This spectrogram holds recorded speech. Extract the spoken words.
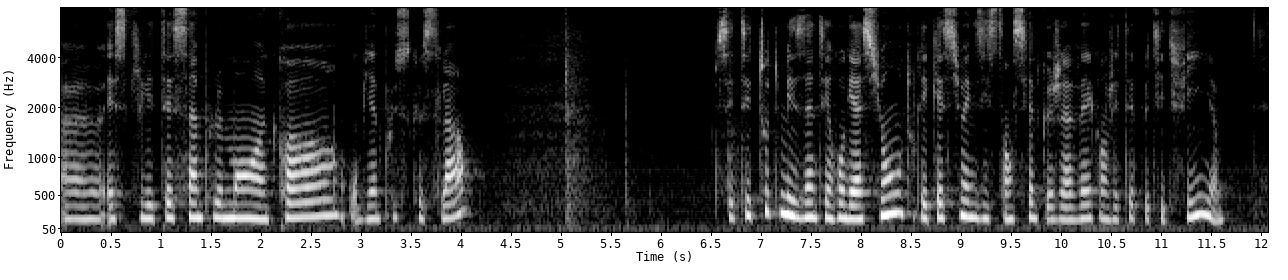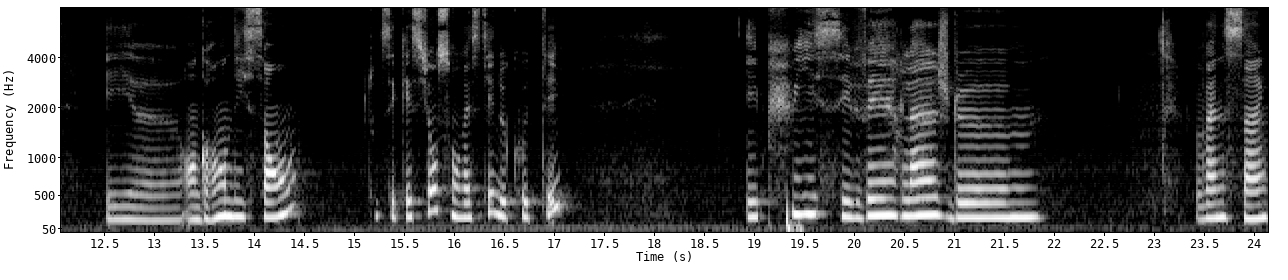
Euh, Est-ce qu'il était simplement un corps ou bien plus que cela? C'était toutes mes interrogations, toutes les questions existentielles que j'avais quand j'étais petite fille. Et euh, en grandissant, toutes ces questions sont restées de côté. Et puis, c'est vers l'âge de 25,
